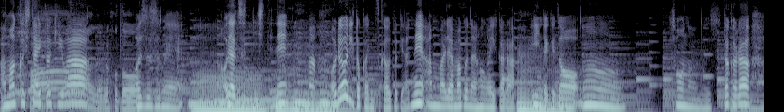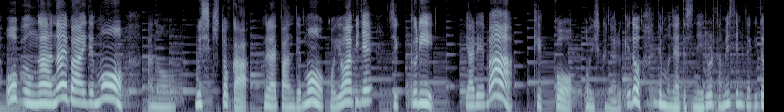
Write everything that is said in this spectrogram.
あ、甘くしたい時あはーなるほど。おすすめ。おやつにしてね。うんまあうんお料理とかに使う時はねあんまり甘くない方がいいからうん。いいんだけどうん。そうなんです。だからオーブンがない場合でもあの蒸し器とかフライパンでもこう弱火でじっくりやれば結構美味しくなるけどでもね私ねいろいろ試してみたけど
